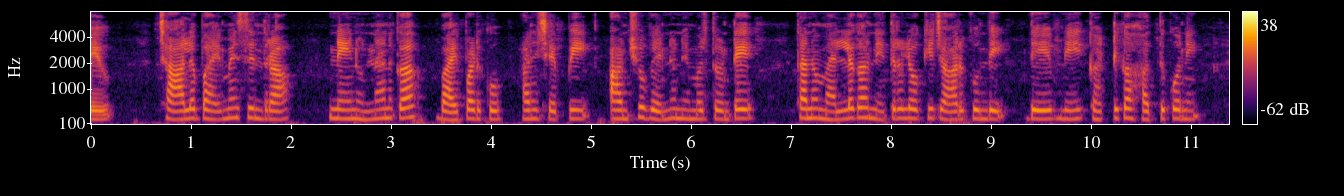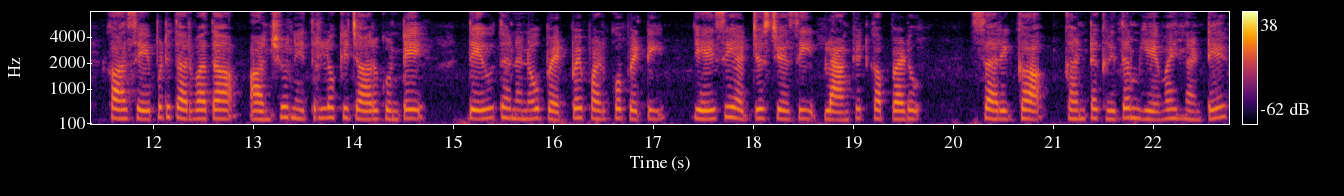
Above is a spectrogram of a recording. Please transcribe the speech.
దేవ్. చాలా భయమేసిందిరా. నేనున్నానుగా భయపడకు అని చెప్పి అంశు వెన్ను నిమురుతుంటే తను మెల్లగా నిద్రలోకి జారుకుంది. దేవ్ని గట్టిగా హత్తుకొని కాసేపటి తర్వాత అంశు నిద్రలోకి జారుకుంటే దేవ్ తనను బెడ్పై పడుకోబెట్టి ఏసీ అడ్జస్ట్ చేసి బ్లాంకెట్ కప్పాడు. సరిగ్గా గంట క్రితం ఏమైందంటే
